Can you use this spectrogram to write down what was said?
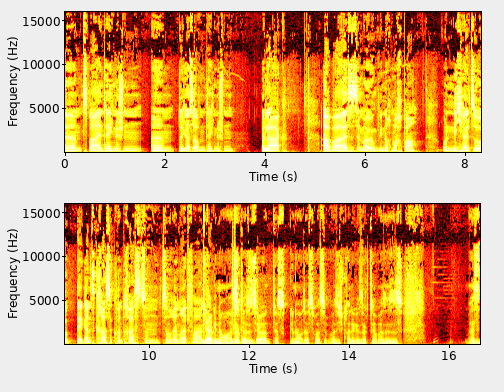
ähm, zwar in technischen, ähm, durchaus auf dem technischen Belag, aber es ist immer irgendwie noch machbar und nicht halt so der ganz krasse Kontrast zum zum Rennradfahren. Ja, genau. Also ne? das ist ja das genau das, was was ich gerade gesagt habe. Also es ist also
